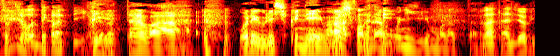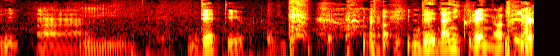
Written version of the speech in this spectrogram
そっち持っていかなくていいから。出たわ。俺嬉しくねえわそんないおにぎりもらったら。まあ誕生日に。ううんんでっていう。で何くれんのっていう。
